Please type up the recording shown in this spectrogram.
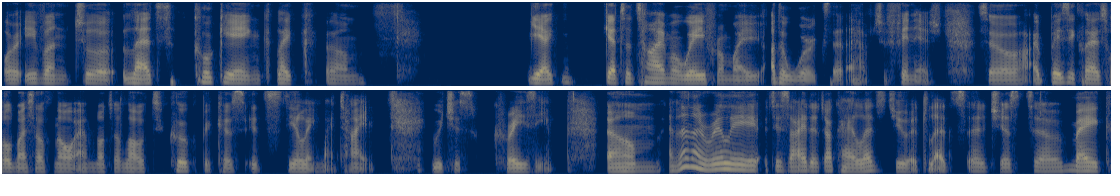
or even to let cooking like um, yeah get the time away from my other works that I have to finish. So I basically I told myself, no, I'm not allowed to cook because it's stealing my time, which is crazy. Um, and then I really decided, okay, let's do it. Let's uh, just uh, make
